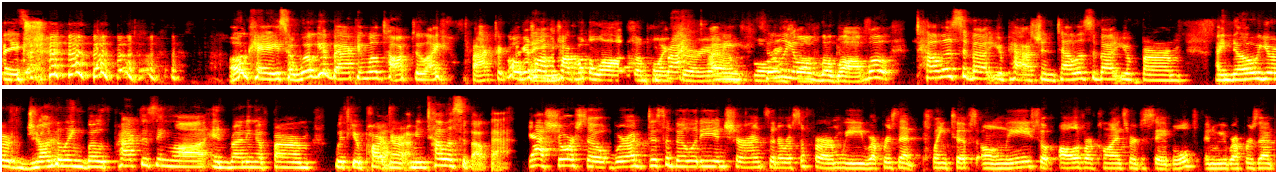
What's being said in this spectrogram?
Thanks. okay, so we'll get back and we'll talk to like practical. I guess we'll have to talk about the law at some point. Right. Sure, yeah, I mean, silly old the law. Well, tell us about your passion. Tell us about your firm. I know you're juggling both practicing law and running a firm with your partner. Yeah. I mean, tell us about that. Yeah, sure. So we're a disability insurance and ERISA firm. We represent plaintiffs only. So all of our clients are disabled, and we represent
